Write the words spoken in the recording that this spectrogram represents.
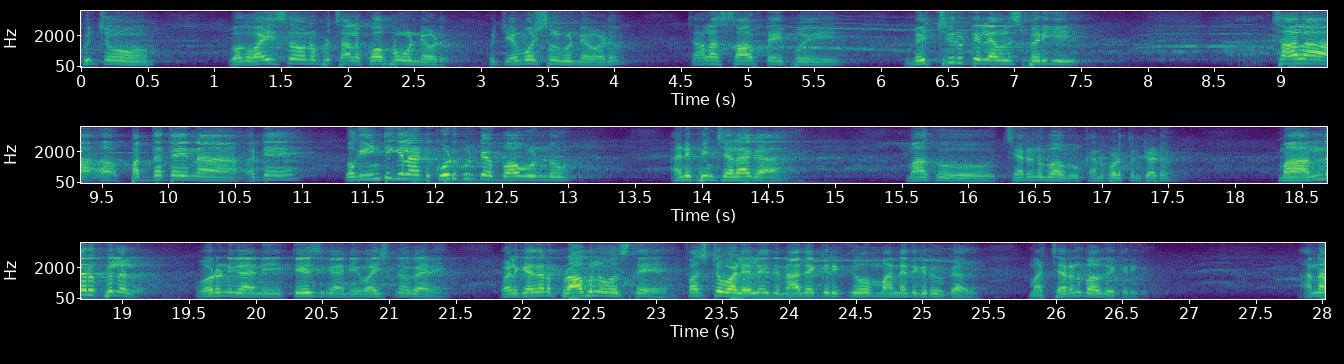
కొంచెం ఒక వయసులో ఉన్నప్పుడు చాలా కోపంగా ఉండేవాడు. కొంచెం ఎమోషనల్గా ఉండేవాడు. చాలా సాఫ్ట్ అయిపోయి మెచ్యూరిటీ లెవెల్స్ పెరిగి చాలా పద్ధతైన అంటే ఒక ఇంటికి ఇలాంటి కొడుకుంటే బాగుండు అనిపించేలాగా మాకు చరణ్ బాబు కనపడుతుంటాడు. మా అందరు పిల్లలు వరుణ్ కానీ తేజ్ కానీ వైష్ణవ్ కానీ వాళ్ళకి ఏదైనా ప్రాబ్లం వస్తే ఫస్ట్ వాళ్ళు వెళ్ళేది నా దగ్గరికి మా అన్న దగ్గరికి కాదు మా చరణ్ బాబు దగ్గరికి. అన్న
